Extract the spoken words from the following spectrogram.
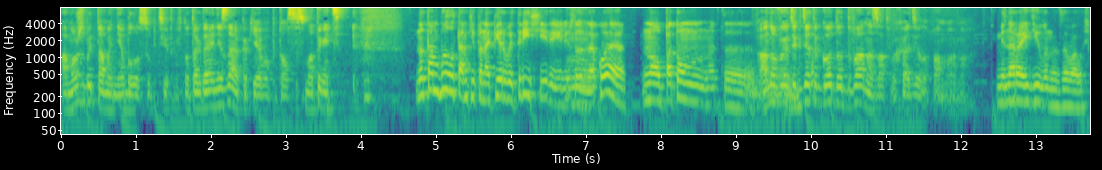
а может быть, там и не было субтитров. Но тогда я не знаю, как я его пытался смотреть. Ну, там было там типа на первые три серии или что-то такое, но потом это... Оно вроде где-то года два назад выходило, по-моему. Минора и Дива называлось.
